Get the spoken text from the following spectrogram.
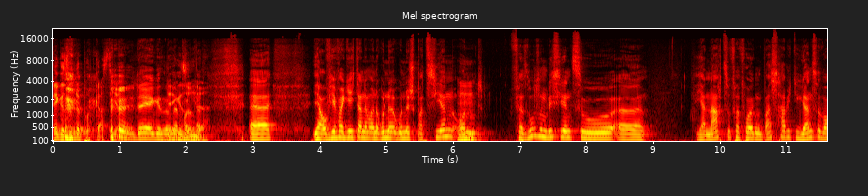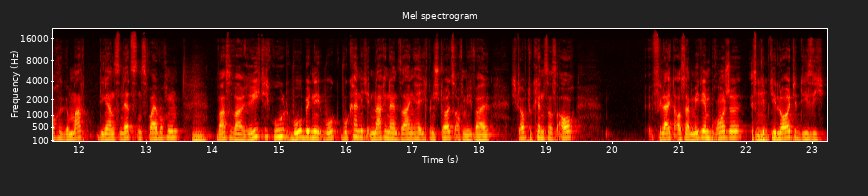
der gesunde Podcast hier. Der gesunde. Der gesunde. Äh, ja, auf jeden Fall gehe ich dann immer eine Runde, Runde spazieren Mhm. und versuche so ein bisschen zu äh, ja, nachzuverfolgen, was habe ich die ganze Woche gemacht, die ganzen letzten zwei Wochen, Mhm. was war richtig gut, wo bin ich, wo, wo kann ich im Nachhinein sagen, hey, ich bin stolz auf mich, weil ich glaube, du kennst das auch, vielleicht aus der Medienbranche, es Mhm. gibt die Leute, die sich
